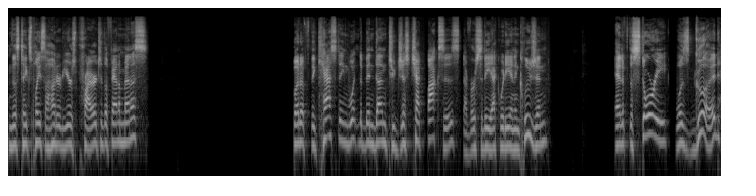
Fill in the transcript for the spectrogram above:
And this takes place 100 years prior to the Phantom Menace. But if the casting wouldn't have been done to just check boxes, diversity, equity, and inclusion, and if the story was good,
